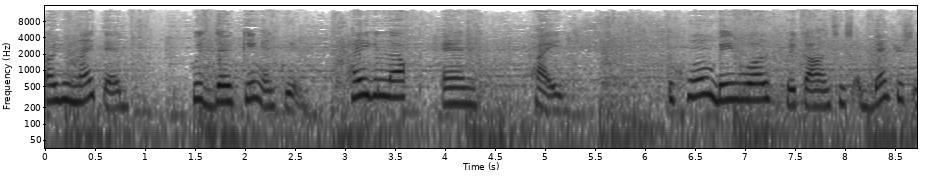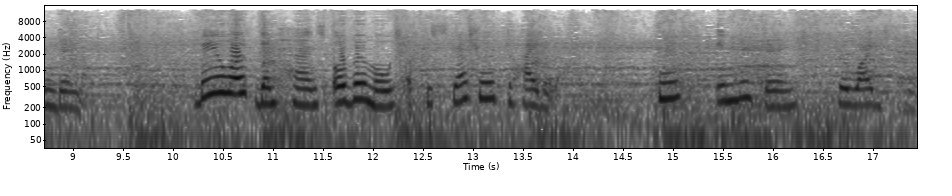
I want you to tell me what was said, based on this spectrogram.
are united with their king and queen, Hygelac and Hygd, to whom Beowulf recounts his adventures in Denmark. Beowulf then hands over most of his treasure to Hygelac, who, in return, rewards him.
